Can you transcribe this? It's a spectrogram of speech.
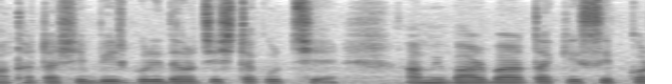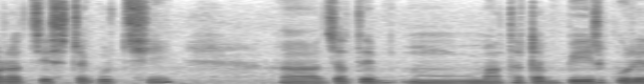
মাথাটা সে বের করে দেওয়ার চেষ্টা করছে। আমি বারবার তাকে সেভ করার চেষ্টা করছি যাতে মাথাটা বের করে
